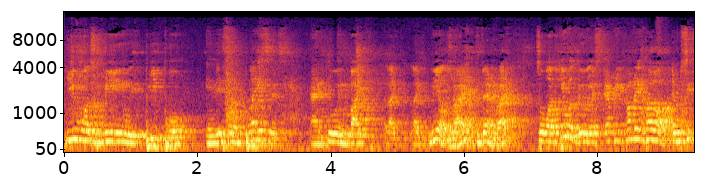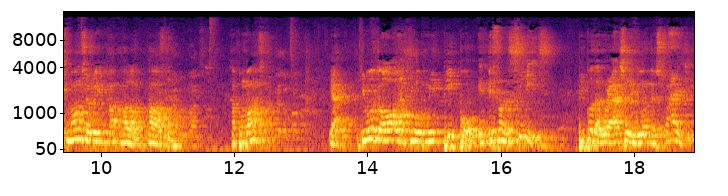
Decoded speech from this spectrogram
he was meeting with people in different places and he would invite like like meals, right? To them, right? So what he would do is every how many how long? Every six months, every how, how long? How often? Couple months? Yeah. He would go and he would meet people in different cities. People that were actually doing the strategy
